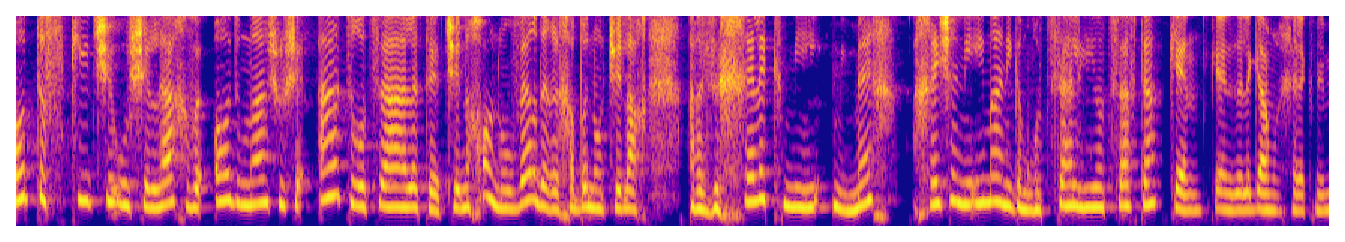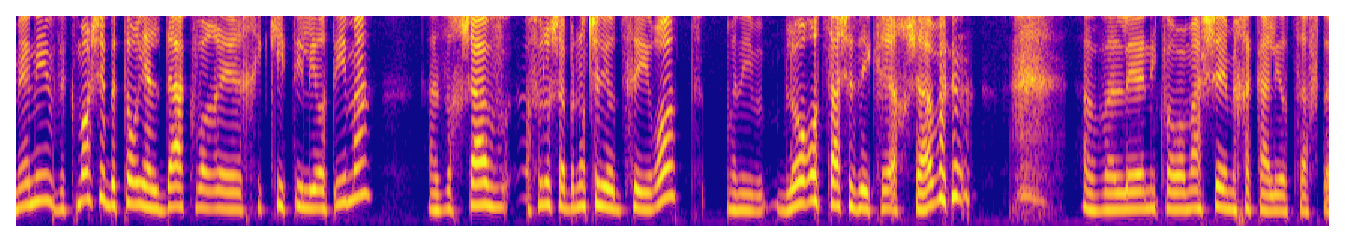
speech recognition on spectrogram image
עוד תפקיד שהוא שלך ועוד משהו שאת רוצה לתת, שנכון, הוא עובר דרך הבנות שלך, אבל זה חלק ממך. אחרי שאני אימא, אני גם רוצה להיות סבתא? כן, כן, זה לגמרי חלק ממני, וכמו שבתור ילדה כבר uh, חיכיתי להיות אימא, אז עכשיו, אפילו שהבנות שלי עוד צעירות, ואני לא רוצה שזה יקרה עכשיו, אבל uh, אני כבר ממש uh, מחכה להיות סבתא.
